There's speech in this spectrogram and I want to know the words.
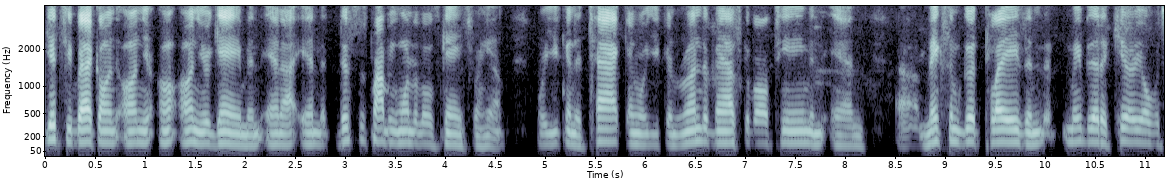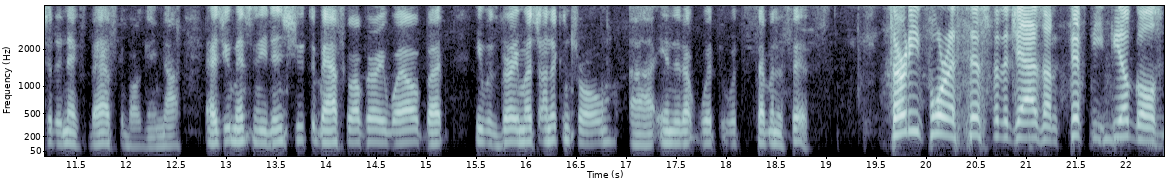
Get you back on on your on your game, and and I and this is probably one of those games for him where you can attack and where you can run the basketball team and and uh, make some good plays, and maybe that'll carry over to the next basketball game. Now, as you mentioned, he didn't shoot the basketball very well, but he was very much under control. Uh, ended up with with seven assists. 34 assists for the Jazz on 50 field goals.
